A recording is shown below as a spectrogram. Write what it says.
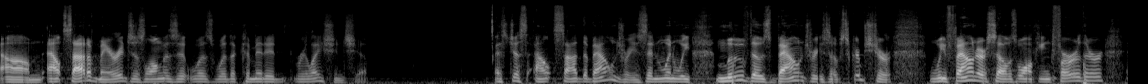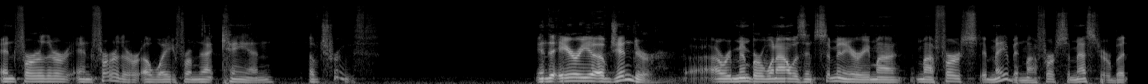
um, outside of marriage as long as it was with a committed relationship. That's just outside the boundaries. And when we move those boundaries of Scripture, we found ourselves walking further and further and further away from that can of truth. In the area of gender, I remember when I was in seminary, my, my first, it may have been my first semester, but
